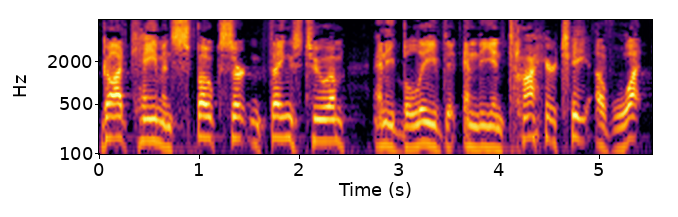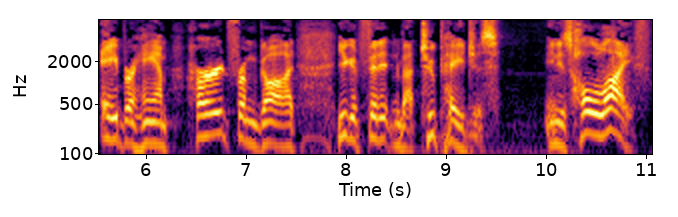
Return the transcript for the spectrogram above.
God came and spoke certain things to him and he believed it. And the entirety of what Abraham heard from God, you could fit it in about two pages in his whole life.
